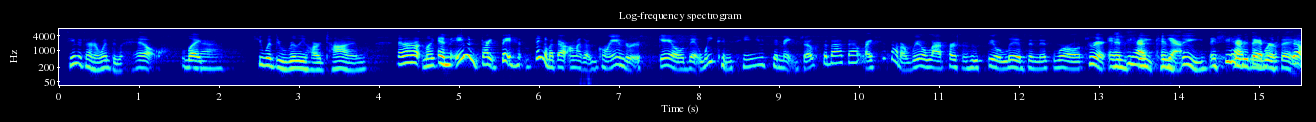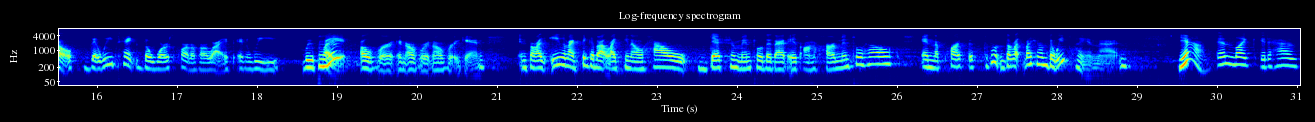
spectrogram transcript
Tina Turner went through hell. Like yeah. she went through really hard times, and I don't like. and even like think, think about that on like a grander scale that we continue to make jokes about that like she's not a real live person who still lives in this world Correct. and, And she see- has can yeah, see and she has said we're saying. herself that we take the worst part of her life and we replay Mhm. it over and over and over again and so like even like think about like you know how detrimental that that is on her mental health and the part that's the, like like um, that we play in that Yeah, and like it has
